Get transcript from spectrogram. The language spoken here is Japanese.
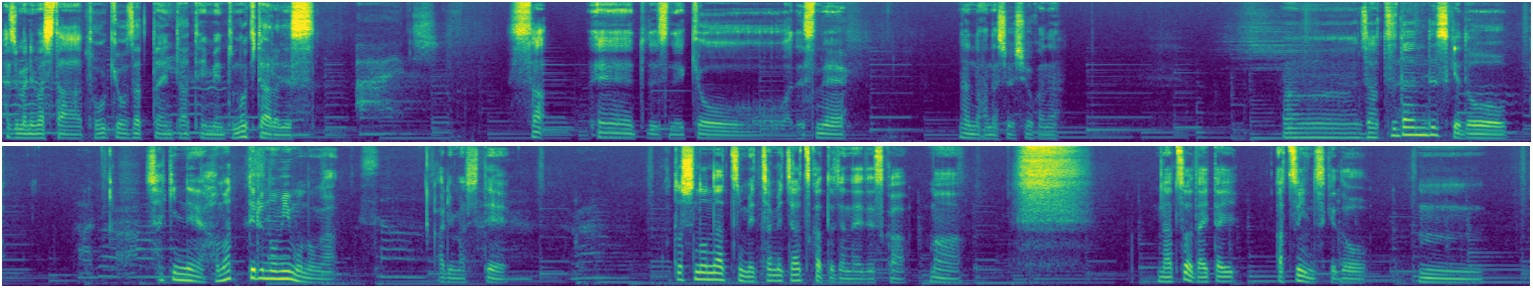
始まりました。東京雑多エンターテインメントの北原です。さあえー、っとですね今日はですね何の話をしようかな。うん雑談ですけど最近ねハマってる飲み物がありまして今年の夏めちゃめちゃ暑かったじゃないですか。まあ夏はだいたい暑いんですけどうん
